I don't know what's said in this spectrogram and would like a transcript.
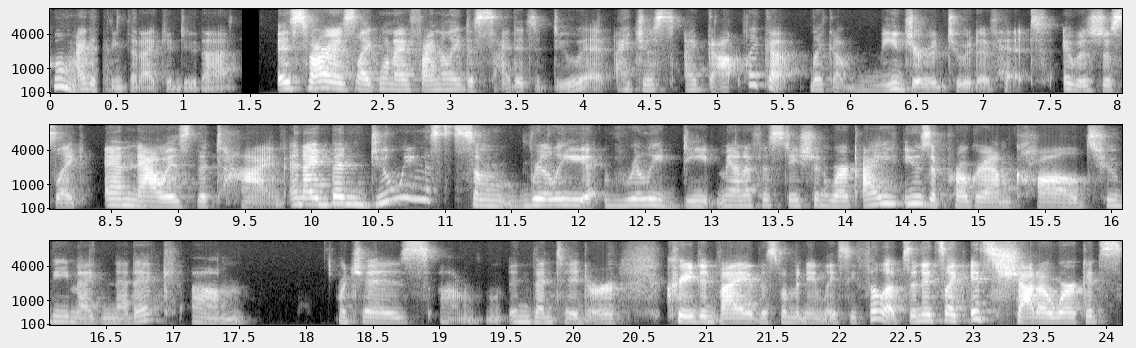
Who am I to think that I can do that? As far as like when I finally decided to do it, I just I got like a like a major intuitive hit. It was just like, and now is the time. And I'd been doing some really, really deep manifestation work. I use a program called To Be Magnetic. Um, which is um, invented or created by this woman named Lacy Phillips. And it's like, it's shadow work. It's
